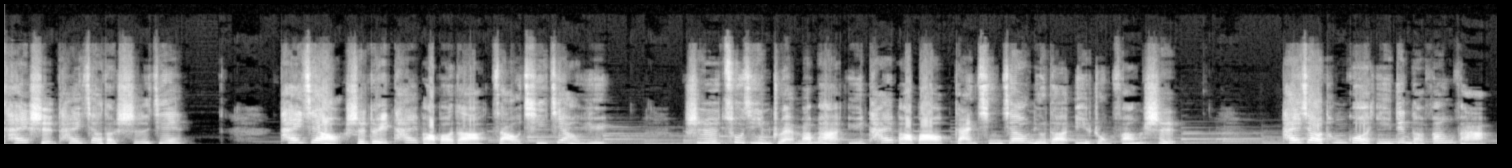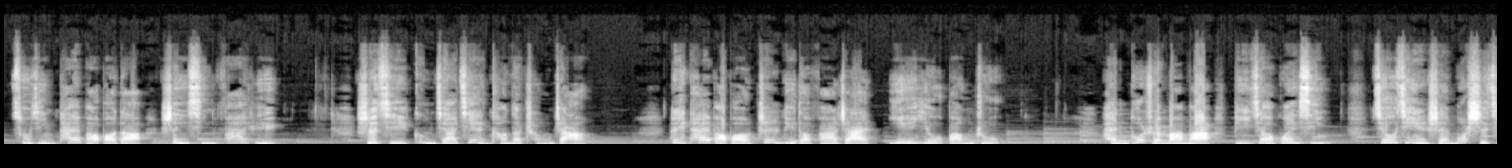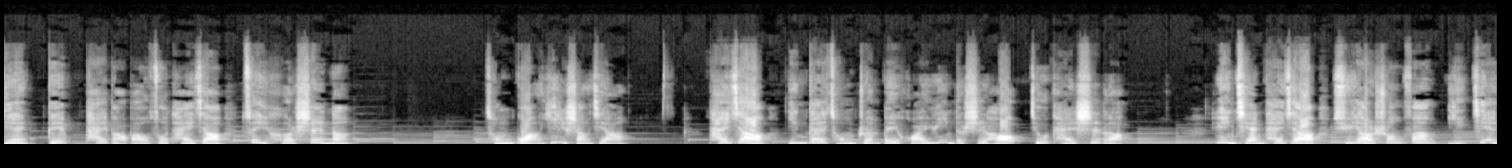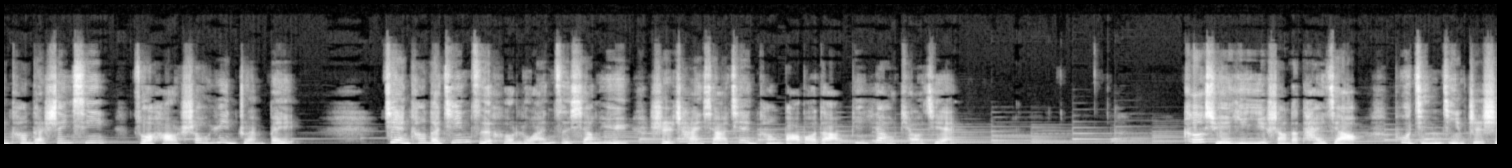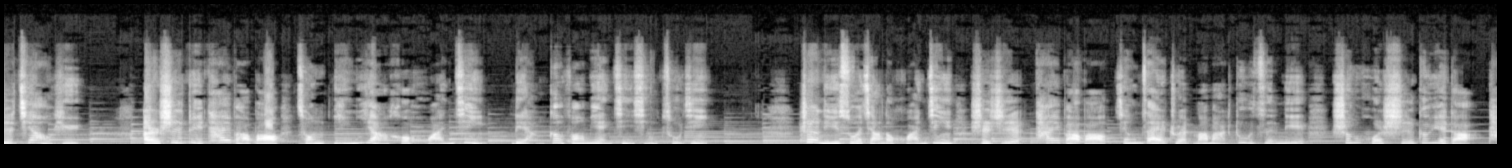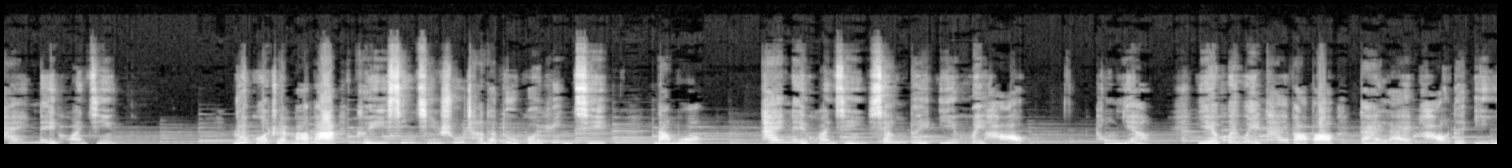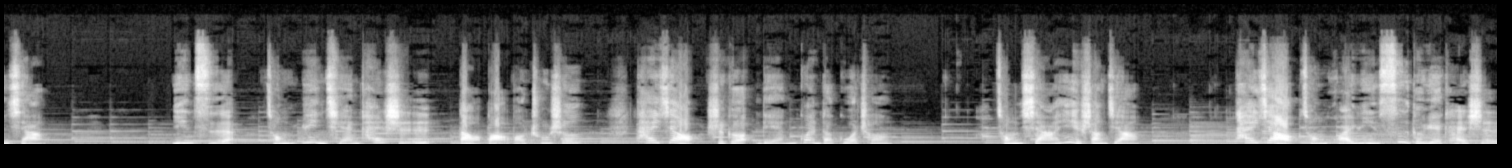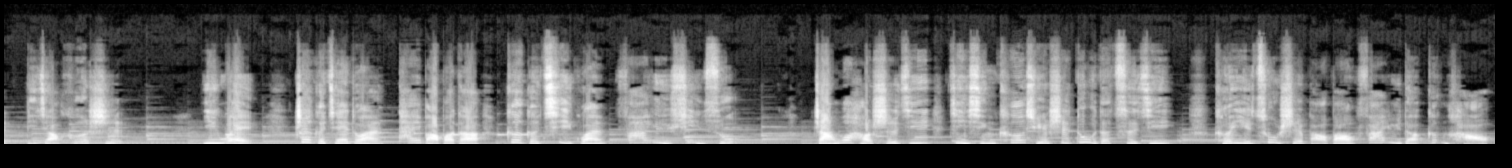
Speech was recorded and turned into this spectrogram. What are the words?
开始胎教的时间。胎教是对胎宝宝的早期教育，是促进准妈妈与胎宝宝感情交流的一种方式。胎教通过一定的方法，促进胎宝宝的身心发育，使其更加健康的成长，对胎宝宝智力的发展也有帮助。很多准妈妈比较关心，究竟什么时间给胎宝宝做胎教最合适呢？从广义上讲，胎教应该从准备怀孕的时候就开始了。孕前胎教需要双方以健康的身心做好受孕准备，健康的精子和卵子相遇是产下健康宝宝的必要条件。科学意义上的胎教不仅仅只是教育，而是对胎宝宝从营养和环境两个方面进行促进。这里所讲的环境是指胎宝宝将在准妈妈肚子里生活十个月的胎内环境。如果准妈妈可以心情舒畅地度过孕期，那么胎内环境相对也会好。同样。也会为胎宝宝带来好的影响，因此从孕前开始到宝宝出生，胎教是个连贯的过程。从狭义上讲，胎教从怀孕四个月开始比较合适，因为这个阶段胎宝宝的各个器官发育迅速。掌握好时机，进行科学适度的刺激，可以促使宝宝发育的更好。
